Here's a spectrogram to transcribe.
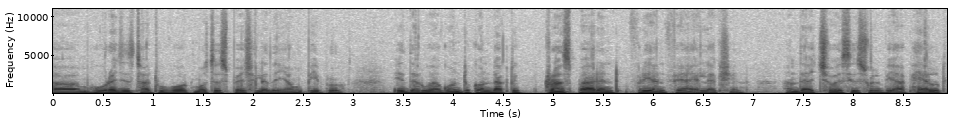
um, who register to vote, most especially the young people, is that we are going to conduct a transparent, free and fair election and their choices will be upheld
